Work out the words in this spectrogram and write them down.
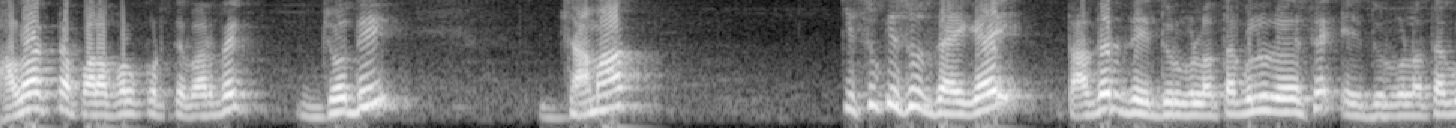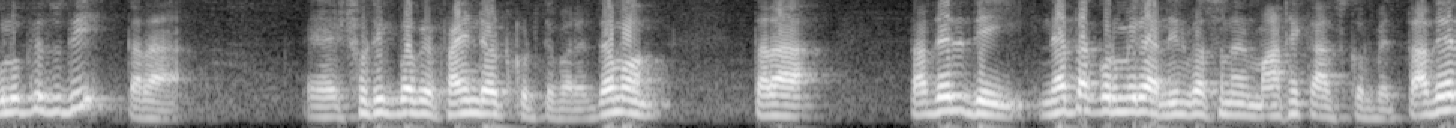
ভালো একটা ফলাফল করতে পারবে। যদি জামাত কিছু কিছু জায়গায় তাদের যে দুর্বলতাগুলো রয়েছে, এই দুর্বলতাগুলোকে যদি তারা সঠিকভাবে ফাইন্ড আউট করতে পারে। যেমন তারা তাদের যেই নেতাকর্মীরা নির্বাচনের মাঠে কাজ করবে, তাদের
